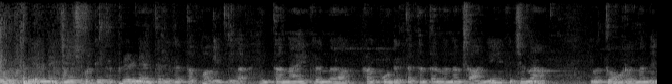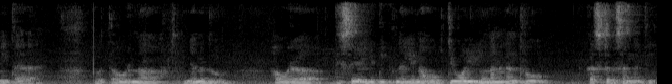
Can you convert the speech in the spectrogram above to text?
ಅವರ ಪ್ರೇರಣೆ ಜಯೇಶ್ ಪಟೇಲ್ರ ಪ್ರೇರಣೆ ಅಂತ ಹೇಳಿದ್ರೆ ತಪ್ಪಾಗಲಿಕ್ಕಿಲ್ಲ ಇಂಥ ನಾಯಕರನ್ನು ಕಳ್ಕೊಂಡಿರ್ತಕ್ಕಂಥ ನನ್ನಂಥ ಅನೇಕ ಜನ ಇವತ್ತು ಅವರನ್ನು ನೆನೀತಾ ಇದ್ದಾರೆ. ಇವತ್ತು ಅವ್ರನ್ನ ನೆನೆದು ಅವರ ದಿಸೆಯಲ್ಲಿ ದಿಕ್ಕಿನಲ್ಲಿ ನಾವು ಹೋಗ್ತೀವೋ ಇಲ್ಲೋ ನನಗಂತೂ ಕಷ್ಟದ ಸಂಗತಿ.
